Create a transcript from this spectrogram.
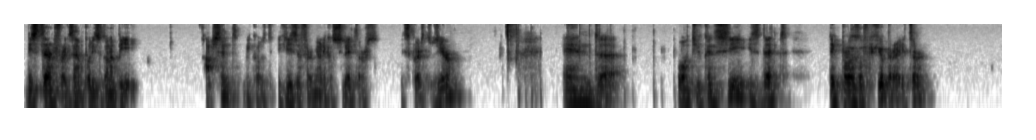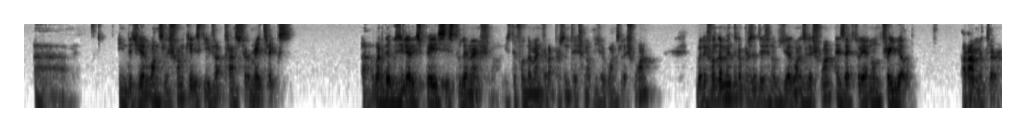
this term, for example, is going to be absent because if this is a fermionic oscillator, it squares to zero. And uh, what you can see is that the product of Q operator uh, in the GL1 slash 1 case give a transfer matrix uh, where the auxiliary space is two-dimensional, is the fundamental representation of GL1 slash 1. But the fundamental representation of GL1 slash 1 is actually a non-trivial parameter,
